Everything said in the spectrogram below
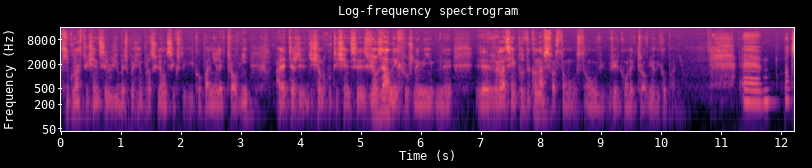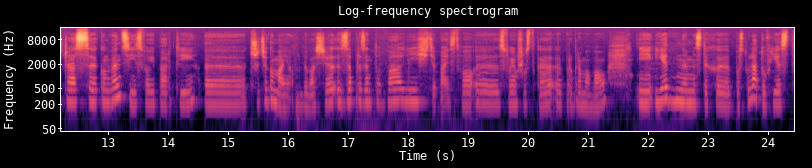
kilkunastu tysięcy ludzi bezpośrednio pracujących w tej kopalni elektrowni, ale też dziesiątków tysięcy związanych różnymi y, relacjami podwykonawstwa z tą, z tą wielką elektrownią i kopalnią. Podczas konwencji swojej partii 3 e, maja odbyła się, zaprezentowaliście Państwo e, swoją szóstkę e, programową i jednym z tych postulatów jest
